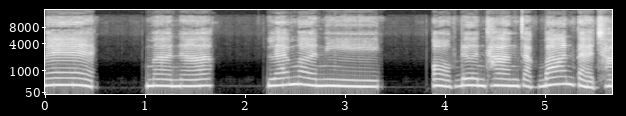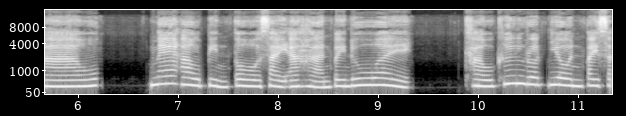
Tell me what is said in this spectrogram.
แม่ มานะ และมานี ออกเดินทางจากบ้านแต่เช้า แม่เอาปิ่นโตใส่อาหารไปด้วย เขาขึ้นรถยนต์ไปส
